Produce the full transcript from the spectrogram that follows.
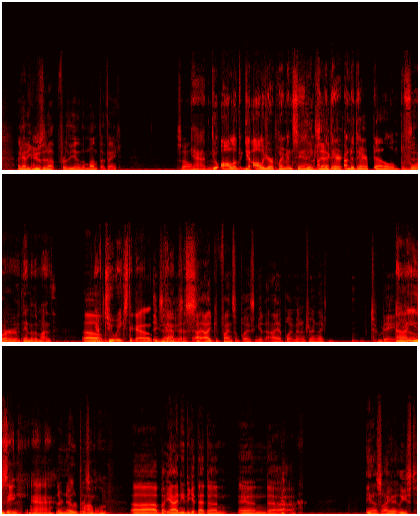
I got to Yeah. use it up for the end of the month, I think. So, Yeah, do all of get all of your appointments in under their under their bill before the end of the month. um, you have two weeks to go. Exactly. I, I could find some place and get an eye appointment. I'm sure in the next two days. Ah, so. easy. Yeah, They're never no problem. Uh, but yeah, I need to get that done, and uh, you know, so I can at least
